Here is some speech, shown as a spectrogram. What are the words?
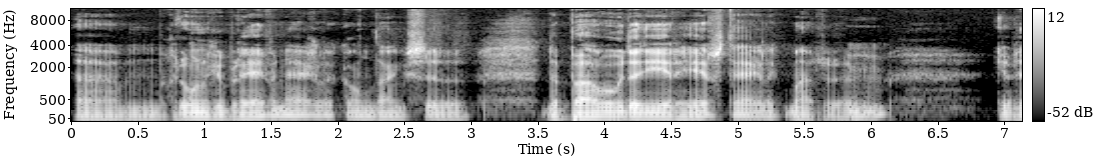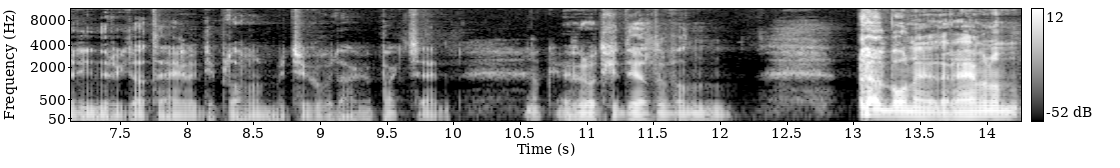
ehm, groen gebleven eigenlijk, ondanks eh, de bouwwoede die hier heerst eigenlijk. Maar eh, Mhm. ik heb de indruk dat eigenlijk die plannen een beetje goed aangepakt zijn. Een groot gedeelte van Bonheide Rijmenum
